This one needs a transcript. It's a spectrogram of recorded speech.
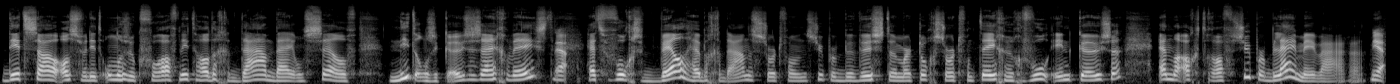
dit zou als we dit onderzoek vooraf niet hadden gedaan bij onszelf, niet onze keuze zijn geweest Ja. het vervolgens wel hebben gedaan. Dus een soort van superbewuste, maar toch een soort van tegen hun gevoel in keuze. En er achteraf super blij mee waren. Ja.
